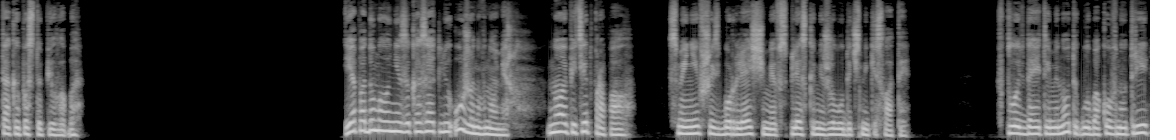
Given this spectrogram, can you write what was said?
так и поступила бы. Я подумала, не заказать ли ужин в номер, но аппетит пропал, сменившись бурлящими всплесками желудочной кислоты. Вплоть до этой минуты глубоко внутри,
